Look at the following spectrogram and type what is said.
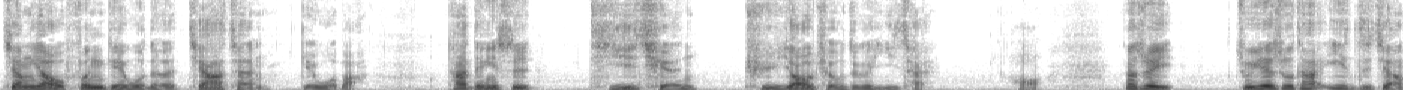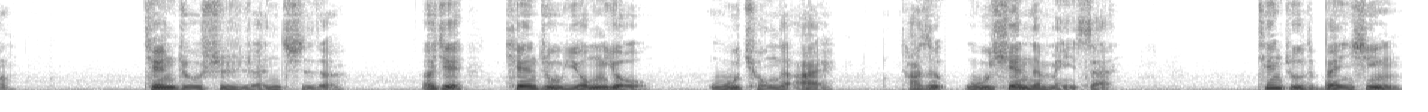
将要分给我的家产给我吧。”他等于是提前去要求这个遗产。好，那所以主耶稣他一直讲，天主是仁慈的，而且天主拥有无穷的爱，他是无限的美善。天主的本性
